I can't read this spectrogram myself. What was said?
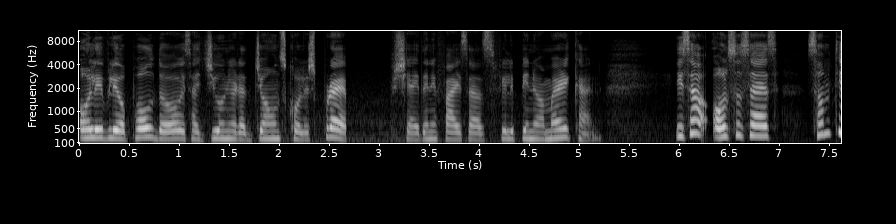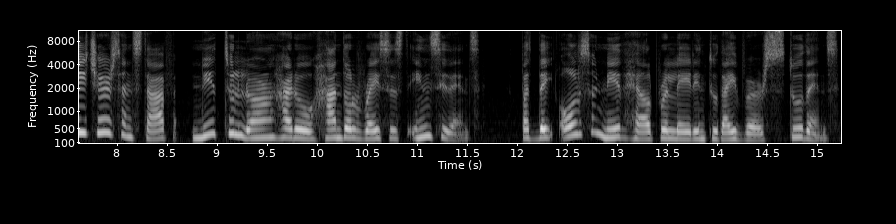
Olive Leopoldo is a junior at Jones College Prep. She identifies as Filipino American. Isa also says some teachers and staff need to learn how to handle racist incidents, but they also need help relating to diverse students.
